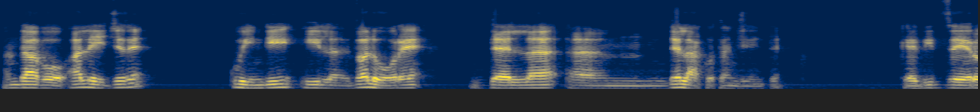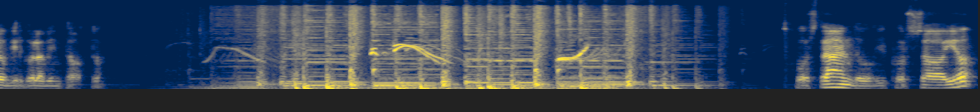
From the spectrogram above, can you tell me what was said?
andavo a leggere quindi il valore del, um, dell'arco tangente che è di 0,28. spostando il corsoio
